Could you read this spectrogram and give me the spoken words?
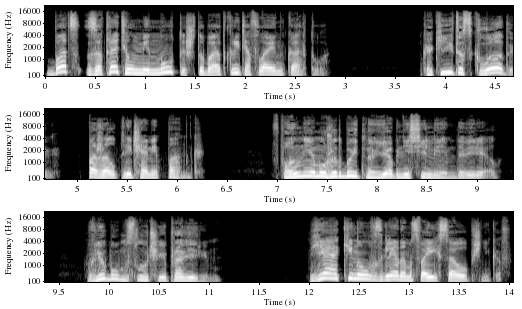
Бац затратил минуты, чтобы открыть офлайн карту «Какие-то склады», — пожал плечами Панк. «Вполне может быть, но я бы не сильно им доверял. В любом случае проверим». Я окинул взглядом своих сообщников.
